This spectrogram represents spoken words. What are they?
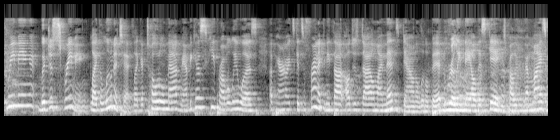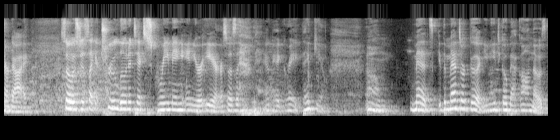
screaming, but just screaming like a lunatic, like a total madman, because he probably was a paranoid schizophrenic and he thought, I'll just dial my meds down a little bit and really nail this gig. He's probably a Meisner guy. So it was just like a true lunatic screaming in your ear. So I was like, okay, great, thank you. Um, meds, the meds are good. You need to go back on those.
